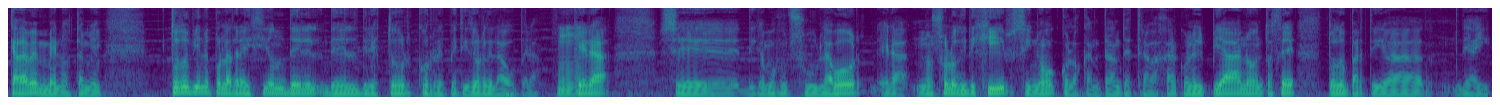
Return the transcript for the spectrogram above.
cada vez menos también. Todo viene por la tradición del, del director correpetidor de la ópera, que era, se- digamos, su labor era no solo dirigir, sino con los cantantes trabajar con el piano, entonces todo partía de ahí.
